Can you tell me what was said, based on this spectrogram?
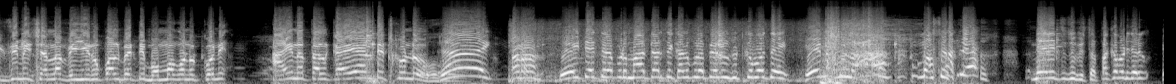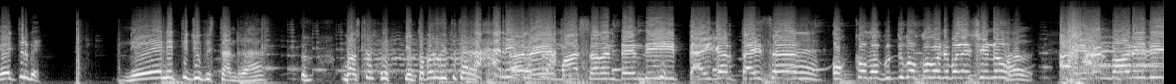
ఎగ్జిబిషన్లో వెయ్యి రూపాయలు పెట్టి బొమ్మ కొనుక్కొని ఆయన తలకాయ అంటించుకుండు. ఏయ్! వెయిట్ ఎత్తినప్పుడు మాట్లాడితే కడుపులో పేర్లు చుట్టుకుపోతాయి. ఏమి మాస్టర్. నేను ఎత్తి చూపిస్తా పక్కపడి జరుగు. ఎత్తురుబే నేనెత్తి చూపిస్తాను రా మాస్టర్ ఇంత బరువు ఎత్తుతారా? మాస్టర్ అంటే ఏంది? టైగర్ టైసన్ ఒక్కొక్క గుద్దుకు ఒక్కొక్కని పడేసిండు. ఐరన్ బాడీది.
